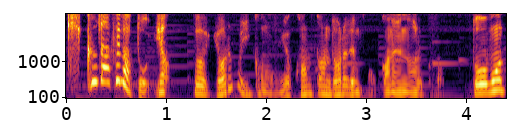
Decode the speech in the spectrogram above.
聞くだけだと、いや、いややればいいかな。いや、簡単誰でもお金になるから。と思っ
